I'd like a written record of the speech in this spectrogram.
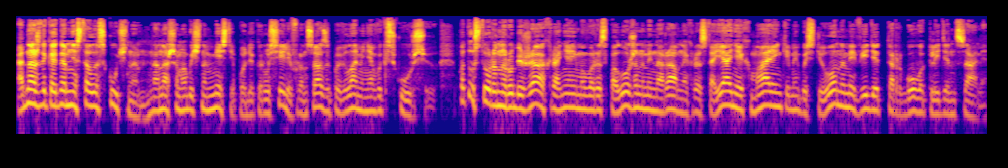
Однажды, когда мне стало скучно, на нашем обычном месте подле карусели Франсуаза повела меня в экскурсию. По ту сторону рубежа, охраняемого расположенными на равных расстояниях маленькими бастионами в виде торговок леденцами.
